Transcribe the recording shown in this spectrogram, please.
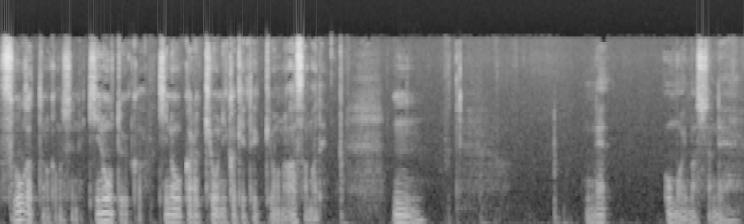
すごかったのかもしれない。昨日というか昨日から今日にかけて今日の朝まで。うん。ね思いましたね。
